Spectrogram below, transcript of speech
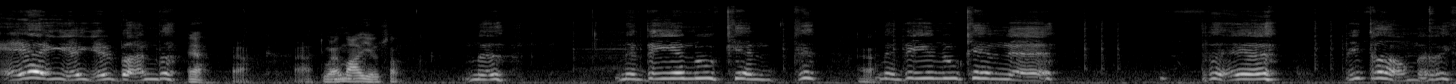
ære i at hjælpe andre ja, ja, ja, du er meget hjælpsom. med, med det, jeg nu kan, Ja. med det, jeg nu kan uh, uh, bidrage med. ikke?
